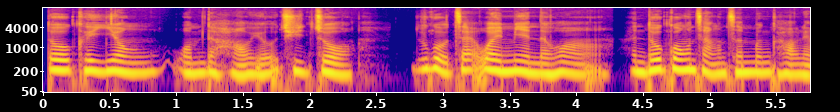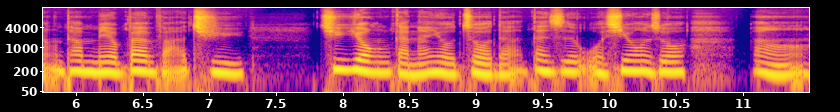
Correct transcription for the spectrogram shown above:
都可以用我们的好油去做。如果在外面的话，很多工厂成本考量，他没有办法去去用橄榄油做的。但是我希望说，嗯，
